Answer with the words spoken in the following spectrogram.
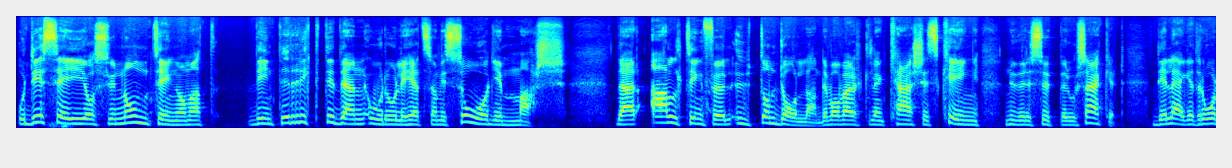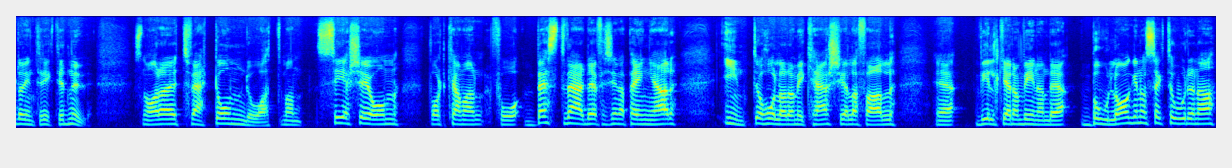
och det säger oss ju någonting om att det är inte riktigt den orolighet som vi såg i mars där allting föll utom dollarn. Det var verkligen cash is king. Nu är det superosäkert. Det läget råder inte riktigt nu. Snarare tvärtom då, att man ser sig om. Vart kan man få bäst värde för sina pengar? Inte hålla dem i cash i alla fall. Eh, vilka är de vinnande bolagen och sektorerna?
